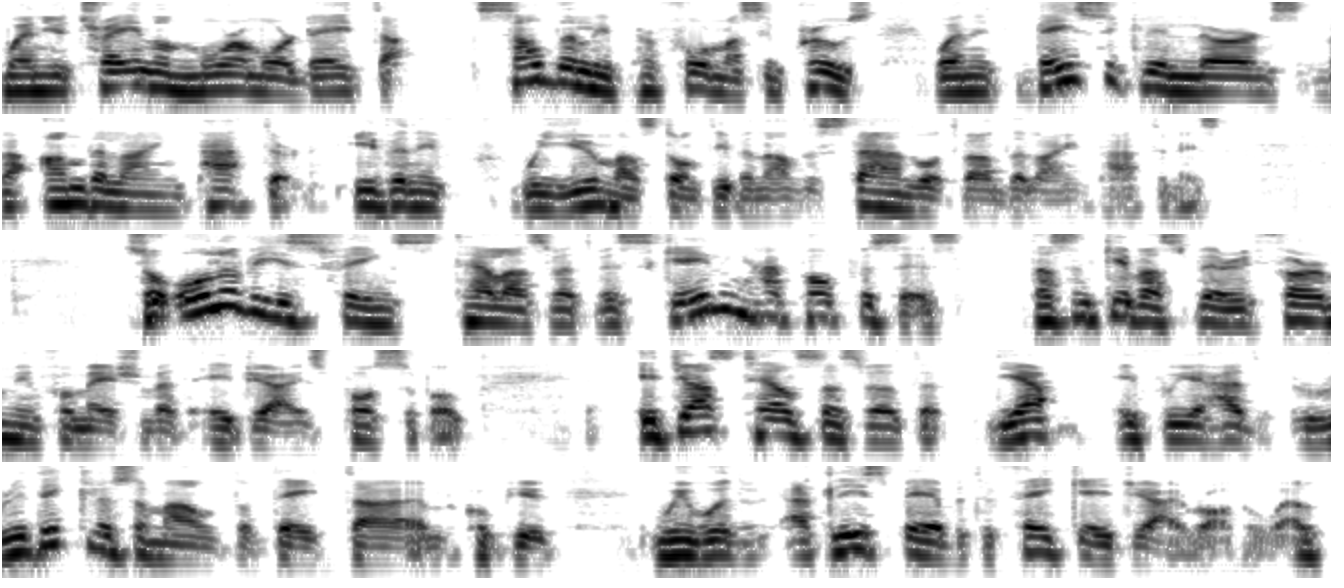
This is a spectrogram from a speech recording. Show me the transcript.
when you train on more and more data, suddenly performance improves when it basically learns the underlying pattern, even if we humans don't even understand what the underlying pattern is. So all of these things tell us that the scaling hypothesis doesn't give us very firm information that AGI is possible. It just tells us that, yeah, if we had ridiculous amount of data and compute, we would at least be able to fake AGI rather well.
